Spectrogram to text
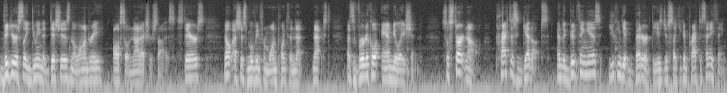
Vigorously doing the dishes and the laundry, also not exercise. Stairs, no, that's just moving from one point to the ne- next. That's vertical ambulation. So start now. Practice get ups. And the good thing is, you can get better at these just like you can practice anything.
